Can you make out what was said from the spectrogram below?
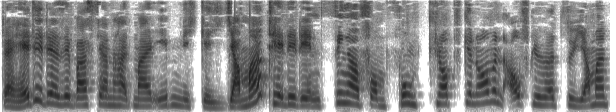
da hätte der Sebastian halt mal eben nicht gejammert, hätte den Finger vom Funkknopf genommen, aufgehört zu jammern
